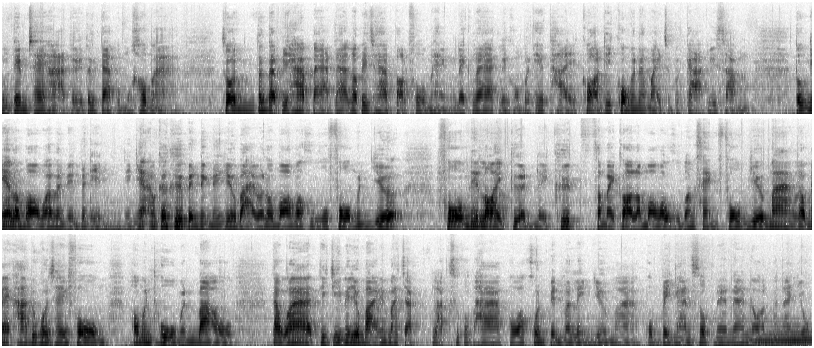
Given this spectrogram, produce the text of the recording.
มเต็มชายหาดเลย ตั้งแต่ผมเข้ามา จนตั้งแต่ปี 58 แล้วเราเป็นชาติปลอดโฟมแห่งแรก ๆ เลยของประเทศไทย ก่อนที่กรมอนามัยจะประกาศด้วยซ้ำตรงเนี้ยเรามองว่ามันเป็นประเด็น อย่างเงี้ยมันก็คือเป็นหนึ่งในนโยบายว่าเรามองว่าโหโฟมมันเยอะโฟมนี่ลอยเกลื่อนเลย คือสมัยก่อนเรามองว่าโหบางแสนโฟมเยอะมาก แล้วแม่ค้าทุกคนใช้โฟม เพราะมันถูกมันเบา แต่ว่าจริงๆ นโยบายนี้มาจากหลักสุขภาพ เพราะว่าคนเป็นมะเร็งเยอะมาก ผมไปงานศพเนี่ยแน่นอนมานายก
